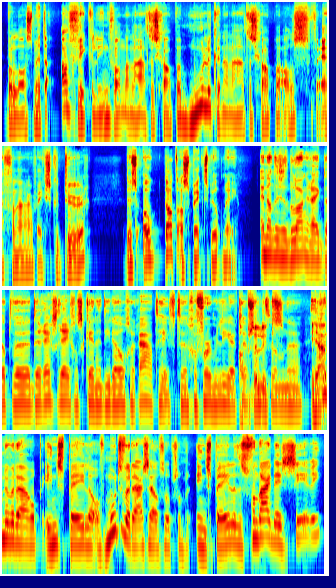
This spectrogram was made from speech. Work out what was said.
belast met de afwikkeling van nalatenschappen. Moeilijke nalatenschappen als vererfenaar of executeur. Dus ook dat aspect speelt mee. En dan is het belangrijk dat we de rechtsregels kennen die de Hoge Raad heeft eh, geformuleerd. hè. Absoluut. Want dan eh, Ja. kunnen we daarop inspelen, of moeten we daar zelfs op soms inspelen. Dus vandaar deze serie.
